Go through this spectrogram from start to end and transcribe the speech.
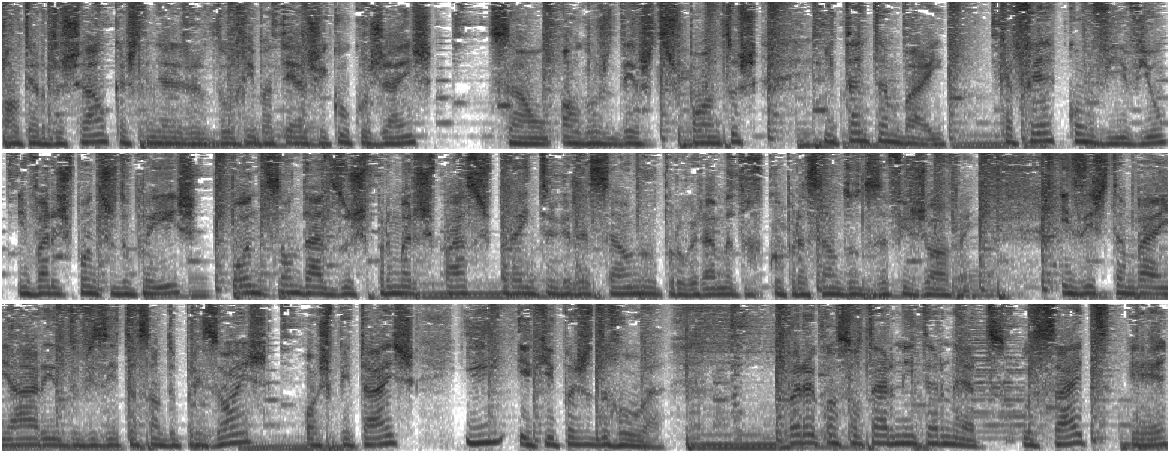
Alter do Chão, Castanheira do Ribatejo e Cucujens são alguns destes pontos e tem também café convívio em vários pontos do país, onde são dados os primeiros passos para a integração no programa de recuperação do desafio jovem. Existe também a área de visitação de prisões, hospitais e equipas de rua. Para consultar na internet, o site é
